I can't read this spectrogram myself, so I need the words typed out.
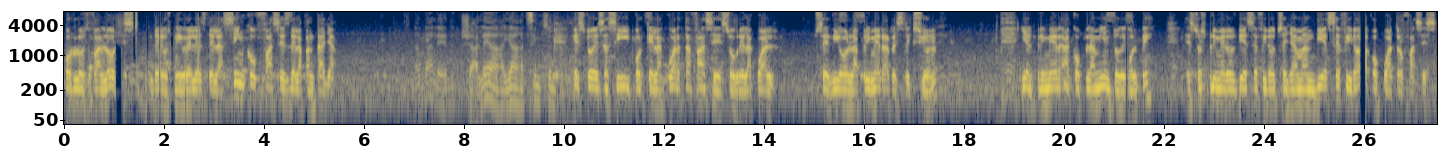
por los valores de los niveles de las cinco fases de la pantalla. Esto es así porque la cuarta fase sobre la cual se dio la primera restricción y el primer acoplamiento de golpe, estos primeros diez sefirot se llaman diez sefirot o cuatro fases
